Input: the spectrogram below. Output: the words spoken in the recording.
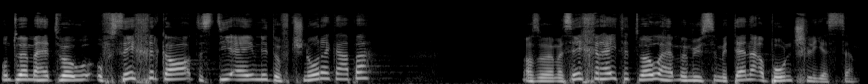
und wenn man auf sicher gehen dass die einem nicht auf die Schnur geben, also wenn man Sicherheit hat wollen, hat man müssen mit denen einen Bund schließen.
